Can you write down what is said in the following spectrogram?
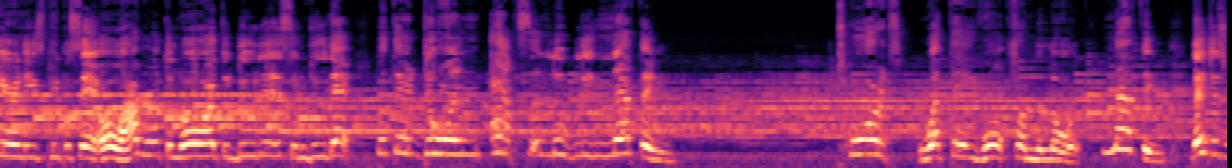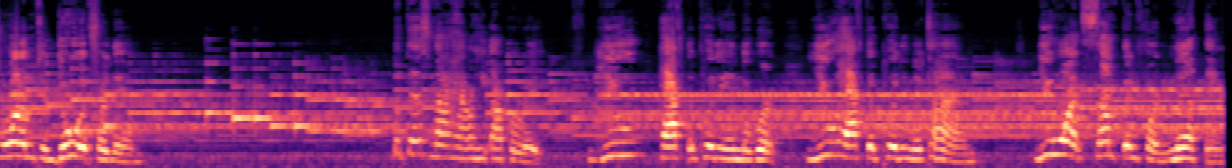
Hearing these people say, oh, I want the Lord to do this and do that, but they're doing absolutely nothing towards what they want from the Lord. Nothing. They just want Him to do it for them. But that's not how He operates. You have to put in the work. You have to put in the time. You want something for nothing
